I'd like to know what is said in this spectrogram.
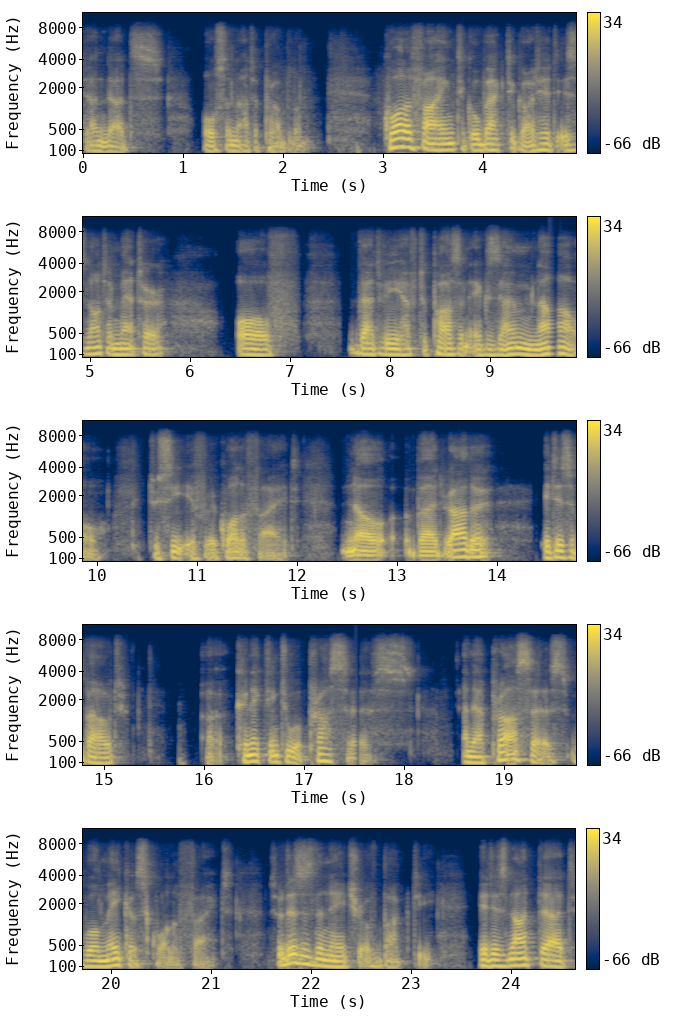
then that's also not a problem. Qualifying to go back to Godhead is not a matter of that we have to pass an exam now to see if we're qualified. No, but rather it is about uh, connecting to a process, and that process will make us qualified. So, this is the nature of bhakti. It is not that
